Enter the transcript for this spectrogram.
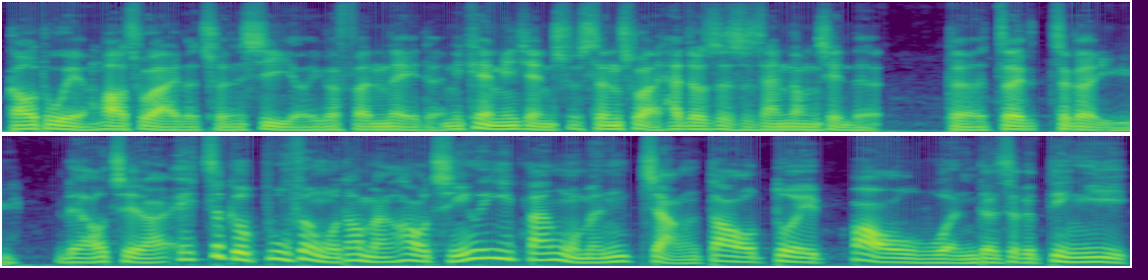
高度演化出来的纯系有一个分类的，你可以明显出生出来，它就是十三动线的的这这个鱼。了解了，哎、欸，这个部分我倒蛮好奇，因为一般我们讲到对豹纹的这个定义，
